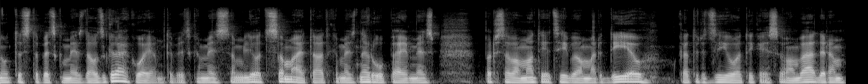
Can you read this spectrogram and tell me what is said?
nu, tas tāpēc, ka mēs daudz grēkojam, tāpēc, ka mēs esam ļoti samaitāti, ka mēs nerūpējamies par savām attiecībām ar Dievu, Katrs dzīvo tikai savam vēderam,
